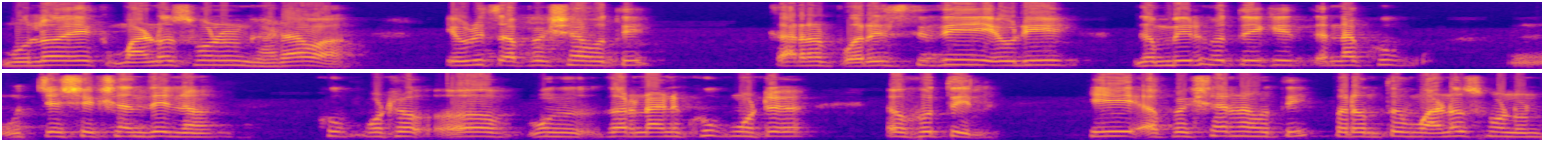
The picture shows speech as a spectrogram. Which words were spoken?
मुलं एक माणूस म्हणून घडावा एवढीच अपेक्षा होती. कारण परिस्थिती एवढी गंभीर होती की त्यांना खूप उच्च शिक्षण देणं खूप मोठं करणं आणि खूप मोठं होतील ही अपेक्षा नव्हती. परंतु माणूस म्हणून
